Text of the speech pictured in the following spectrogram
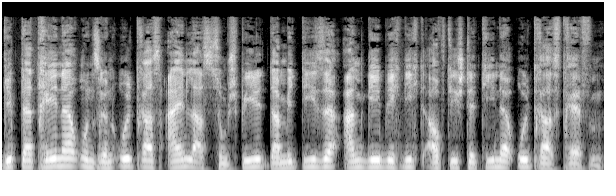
gibt der Trainer unseren Ultras Einlass zum Spiel, damit diese angeblich nicht auf die Stettiner Ultras treffen.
